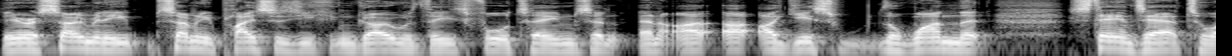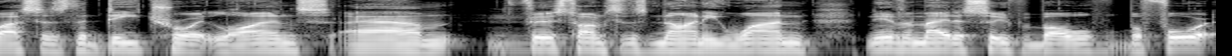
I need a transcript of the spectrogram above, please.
there are so many so many places you can go with these four teams, and and I, I guess the one that stands out to us is the Detroit Lions. Um, first time since '91, never made a Super Bowl before.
